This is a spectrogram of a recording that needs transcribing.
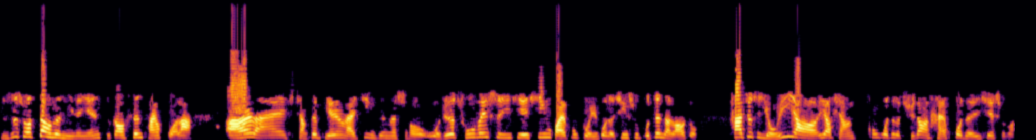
只是说仗着你的颜值高、身材火辣而来想跟别人来竞争的时候，我觉得除非是一些心怀不轨或者心术不正的老总。他就是有意要要想通过这个渠道来获得一些什么，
